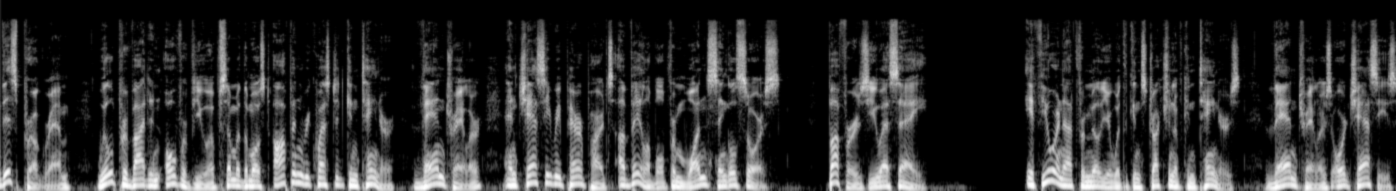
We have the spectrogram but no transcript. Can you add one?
this program, we'll provide an overview of some of the most often requested container, van trailer, and chassis repair parts available from one single source Buffers USA. If you are not familiar with the construction of containers, van trailers, or chassis,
